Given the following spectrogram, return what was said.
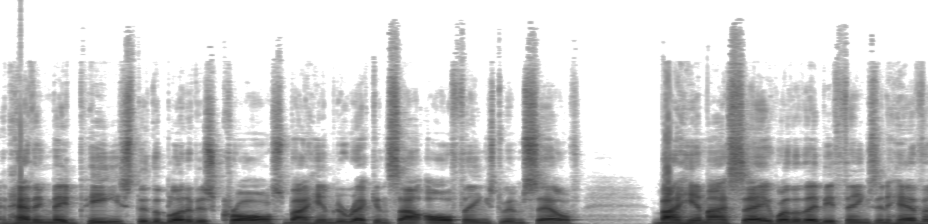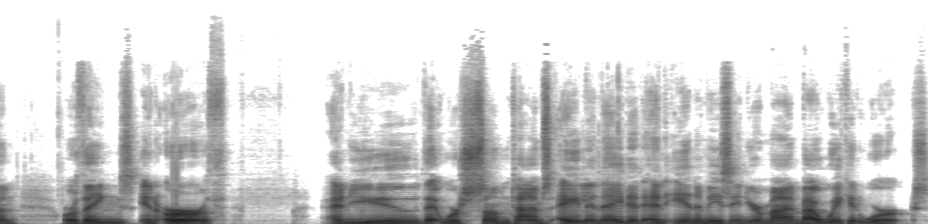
And having made peace through the blood of his cross, by him to reconcile all things to himself, by him I say, whether they be things in heaven or things in earth, and you that were sometimes alienated and enemies in your mind by wicked works,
